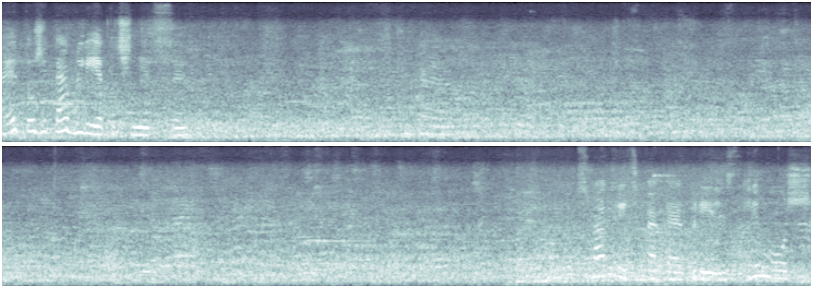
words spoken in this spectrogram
А это уже таблеточницы. Да. Смотрите, какая прелесть. Лимош.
